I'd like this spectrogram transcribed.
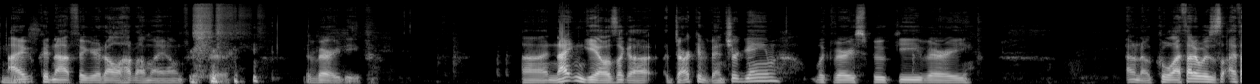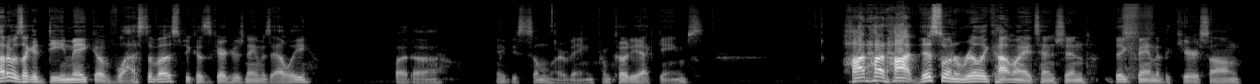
Nice. I could not figure it all out on my own for sure. They're very deep. Uh, Nightingale is like a, a dark adventure game. Looked very spooky, very I don't know, cool. I thought it was I thought it was like a D make of Last of Us because the character's name is Ellie, but uh maybe similar vein from Kodiak Games. Hot, hot, hot. This one really caught my attention. Big fan of the Cure song.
